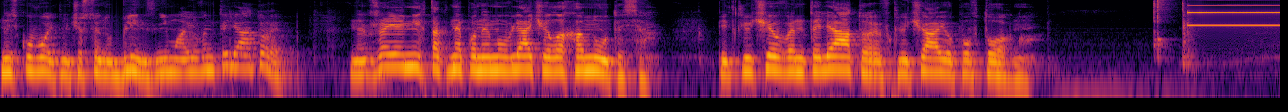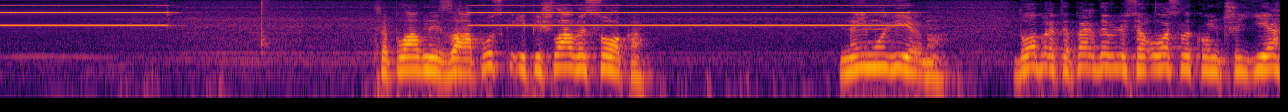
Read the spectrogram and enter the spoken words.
низьковольтну частину. Блін, знімаю вентилятори. Невже я міг так непонемовляче лаханутися? Підключив вентилятори, включаю повторно. Це плавний запуск і пішла висока. Неймовірно. Добре, тепер дивлюся осликом, чи є,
